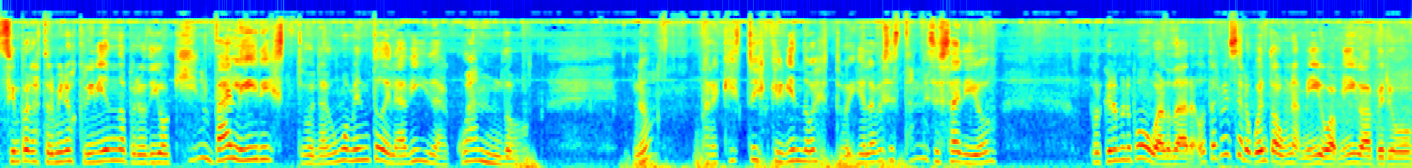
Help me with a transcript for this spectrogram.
siempre las termino escribiendo, pero digo, ¿quién va a leer esto en algún momento de la vida? ¿Cuándo? ¿No? ¿Para qué estoy escribiendo esto? Y a la vez es tan necesario porque no me lo puedo guardar. O tal vez se lo cuento a un amigo, amiga, pero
